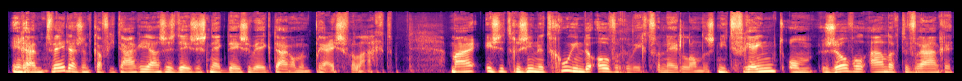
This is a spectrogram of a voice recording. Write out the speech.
In ruim 2000 cafetaria's is deze snack deze week daarom een prijs verlaagd. Maar is het gezien het groeiende overgewicht van Nederlanders niet vreemd... om zoveel aandacht te vragen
